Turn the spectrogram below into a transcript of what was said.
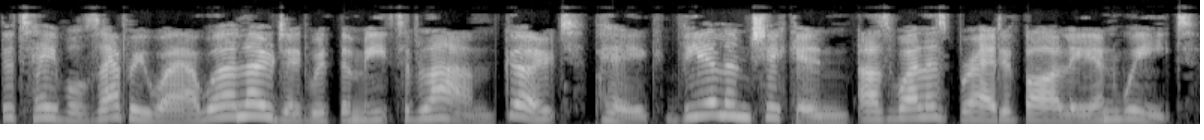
The tables everywhere were loaded with the meats of lamb, goat, pig, veal and chicken, as well as bread of barley and wheat.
